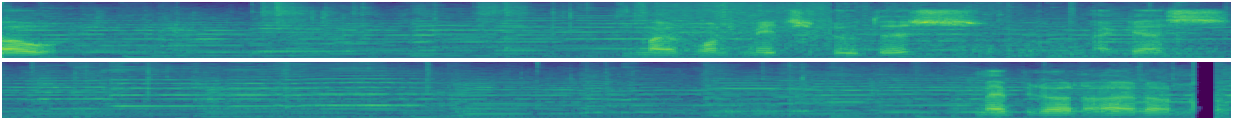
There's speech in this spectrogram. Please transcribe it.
Oh. You might want me to do this, I guess. Maybe not, I don't know.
